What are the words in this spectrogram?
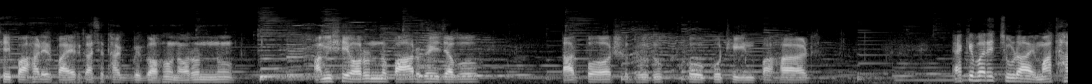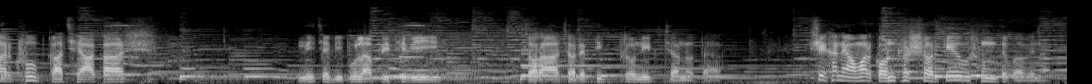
সেই পাহাড়ের পায়ের কাছে থাকবে গহন অরণ্য। আমি সেই অরণ্য পার হয়ে যাব। তারপর শুধু রুক্ষ, কঠিন পাহাড়। একেবারে চূড়ায়, মাথার খুব কাছে আকাশ। নিচে বিপুলা পৃথিবী, চরাচরে তীব্র নির্জনতা। সেখানে আমার কণ্ঠস্বর কেউ শুনতে পাবে না।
